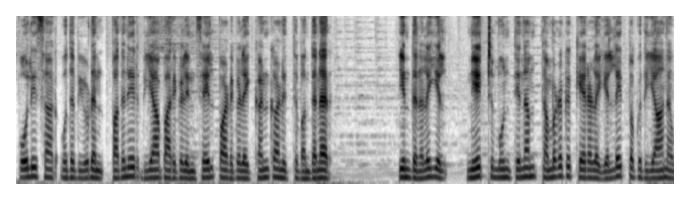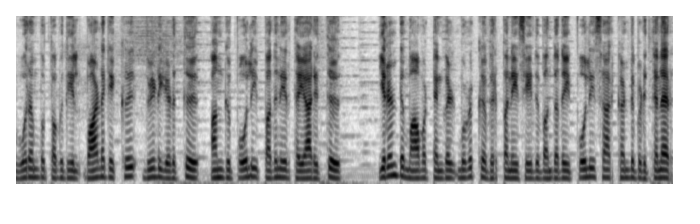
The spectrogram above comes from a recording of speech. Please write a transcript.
போலீசார் உதவியுடன் பதநீர் வியாபாரிகளின் செயல்பாடுகளை கண்காணித்து வந்தனர். இந்த நிலையில் நேற்று முன் தினம் தமிழக கேரள எல்லைப் பகுதியான ஊரம்பு பகுதியில் வாடகைக்கு வீடு எடுத்து அங்கு போலி பதநீர் தயாரித்து இரண்டு மாவட்டங்கள் முழுக்க விற்பனை செய்து வந்ததை போலீசார் கண்டுபிடித்தனர்.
